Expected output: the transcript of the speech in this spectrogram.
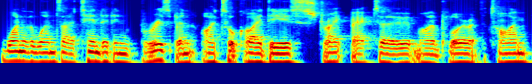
one of the ones I attended in Brisbane, I took ideas straight back to my employer at the time,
